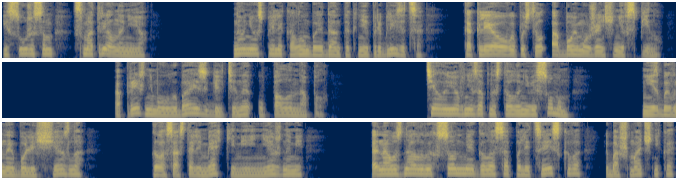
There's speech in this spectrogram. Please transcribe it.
и с ужасом смотрел на нее. Но не успели Колумба и Данте к ней приблизиться, как Лео выпустил обойму женщине в спину. По-прежнему улыбаясь, Гельтине упала на пол. Тело ее внезапно стало невесомым, неизбывная боль исчезла, голоса стали мягкими и нежными. Она узнала в их сонме голоса полицейского и башмачника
